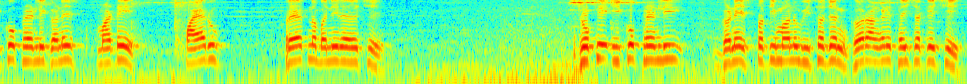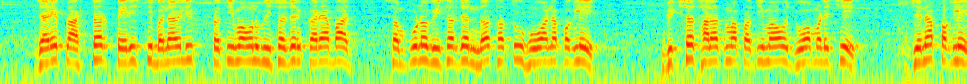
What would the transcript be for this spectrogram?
ઇકો ફ્રેન્ડલી ગણેશ માટે પાયારૂપ પ્રયત્ન બની રહ્યો છે. જોકે ઇકો ફ્રેન્ડલી ગણેશ પ્રતિમાનું વિસર્જન ઘર આંગણે થઈ શકે છે. જ્યારે પ્લાસ્ટર પેરિસથી બનાવેલી પ્રતિમાઓનું વિસર્જન કર્યા બાદ સંપૂર્ણ વિસર્જન ન થતું હોવાના પગલે વિકસિત હાલતમાં પ્રતિમાઓ જોવા મળે છે, જેના પગલે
